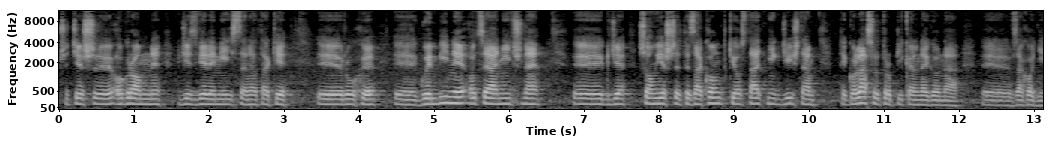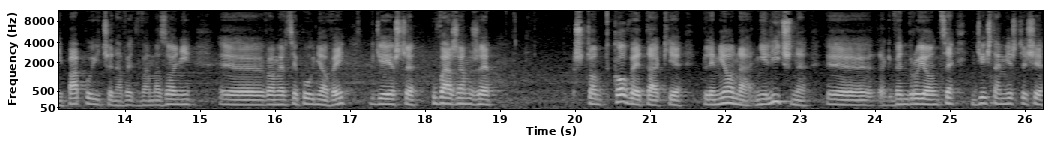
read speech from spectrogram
przecież e, ogromny, gdzie jest wiele miejsca na takie ruchy, głębiny oceaniczne, gdzie są jeszcze te zakątki ostatnie gdzieś tam tego lasu tropikalnego na, e, w zachodniej Papui, czy nawet w Amazonii, e, w Ameryce Południowej, gdzie jeszcze uważam, że szczątkowe takie plemiona, nieliczne, tak wędrujące, gdzieś tam jeszcze się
